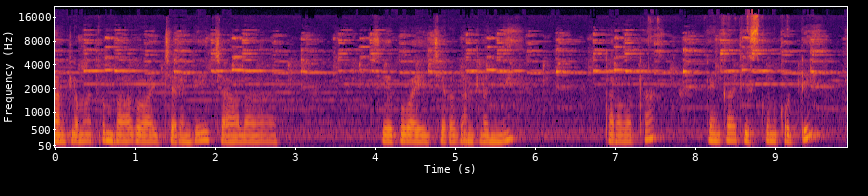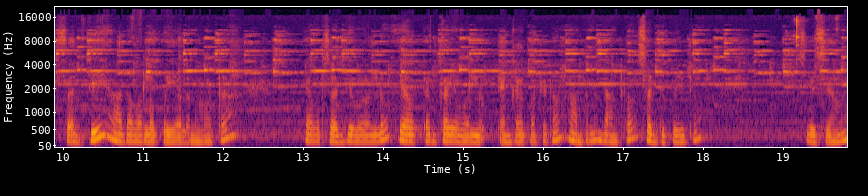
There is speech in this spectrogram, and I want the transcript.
గంటలు మాత్రం బాగా వాయించారండి చాలా సేపు వాయించారు గంటలన్నీ. తర్వాత టెంకాయ తీసుకొని కొట్టి సర్ది ఆదవర్లో పోయాలన్నమాట. ఎవరు సర్ది వాళ్ళు ఎవరు టెంకాయ వాళ్ళు. టెంకాయ కొట్టడం అంతన దాంట్లో సర్దిపోయటం చేసాము.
